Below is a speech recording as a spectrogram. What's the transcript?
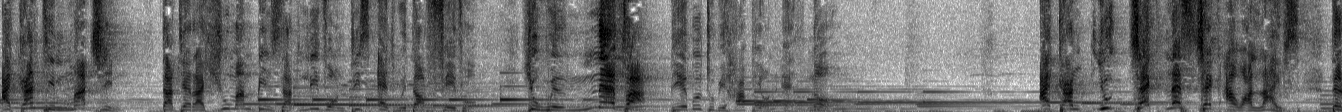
I can't imagine that there are human beings that live on this earth without favor. You will never be able to be happy on earth. No. I can, you check, let's check our lives. The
